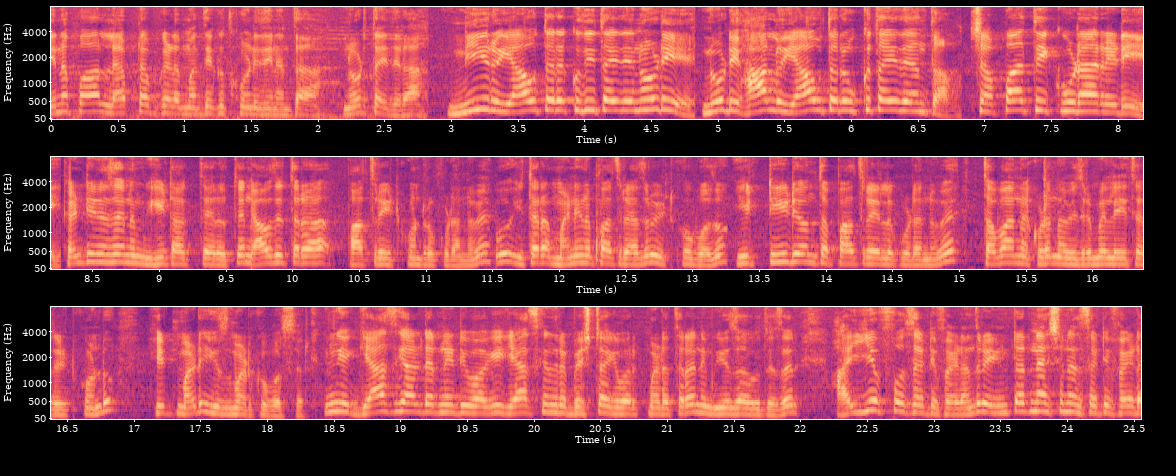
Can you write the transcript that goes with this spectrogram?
ಏನಪ್ಪಾ ಲ್ಯಾಪ್ಟಾಪ್ಗಳ ಮಧ್ಯೆ ಕುತ್ಕೊಂಡಿದ್ದೀನಿ ಅಂತ ನೋಡ್ತಾ ಇದ್ದೀರಾ? ನೀರು ಯಾವ ತರ ಕುದೀತಾ ಇದೆ ನೋಡಿ. ನೋಡಿ ಹಾಲು ಯಾವ ತರ ಉಕ್ಕುತ್ತಾ ಇದೆ ಅಂತ. ಚಪಾತಿ ಕೂಡ ರೆಡಿ ಕಂಟಿನ್ಯೂಸ್ ಆಗಿ ನಮ್ಗೆ ಹೀಟ್ ಆಗ್ತಾ ಇರುತ್ತೆ. ಯಾವುದೇ ತರ ಪಾತ್ರೆ ಇಟ್ಕೊಂಡ್ರು ಕೂಡ ಈ ತರ ಮಣ್ಣಿನ ಪಾತ್ರೆ ಆದ್ರೂ ಇಟ್ಕೋಬಹುದು ಈ ಟೀಡಿಯೋ ಅಂತ ಪಾತ್ರೆ ಎಲ್ಲ ಕೂಡ ತವಾನ ಕೂಡ ನಾವು ಇದ್ರ ಮೇಲೆ ಈ ತರ ಇಟ್ಕೊಂಡು ಹೀಟ್ ಮಾಡಿ ಯೂಸ್ ಮಾಡ್ಕೋಬಹುದು ಸರ್ ನಿಮಗೆ ಗ್ಯಾಸ್ಗೆ ಆಲ್ಟರ್ನೇಟಿವ್ ಆಗಿ ಗ್ಯಾಸ್ ಅಂದ್ರೆ ಬೆಸ್ಟ್ ಆಗಿ ವರ್ಕ್ ಮಾಡೋ ತರ ನಿಮ್ಗೆ ಯೂಸ್ ಆಗುತ್ತೆ sir I F O certified ಅಂದ್ರೆ ಇಂಟರ್ನ್ಯಾಷನಲ್ ಸರ್ಟಿಫೈಡ್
